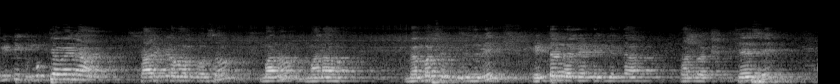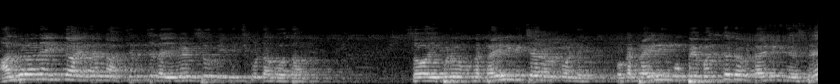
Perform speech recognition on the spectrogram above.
వీటికి ముఖ్యమైన కార్యక్రమాల కోసం మనం మన మెంబర్షిప్ ఫీజుని ఇంటర్నల్ లెండింగ్ కింద కన్వర్ట్ చేసి అందులోనే ఇంకా ఏదైనా చిన్న చిన్న ఈవెంట్స్ మీకు ఇచ్చుకుంటా పోతాం. సో ఇప్పుడు ఒక ట్రైనింగ్ ఇచ్చారనుకోండి ఒక ట్రైనింగ్ ముప్పై మందితో ఒక ట్రైనింగ్ చేస్తే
